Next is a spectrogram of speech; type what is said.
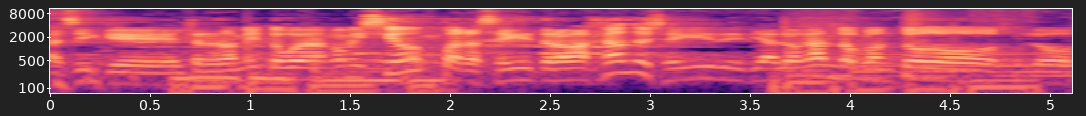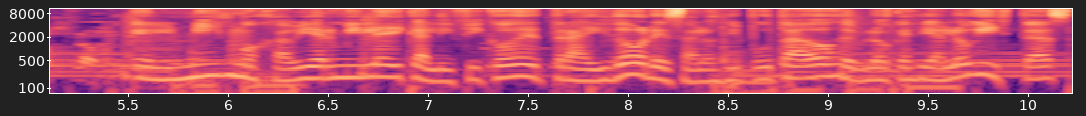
así que el tratamiento vuelve a comisión para seguir trabajando y seguir dialogando con todos los bloques. El mismo Javier Milei calificó de traidores a los diputados de bloques dialoguistas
